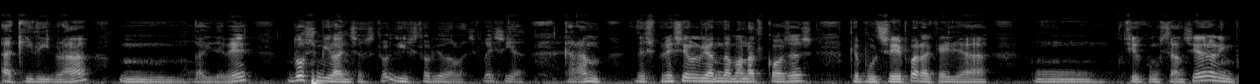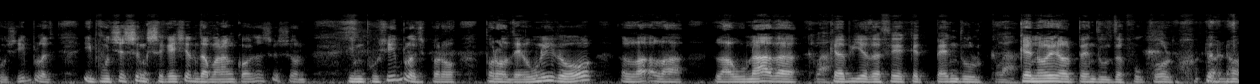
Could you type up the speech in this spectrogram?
equilibrar mm, gairebé dos mil anys d'histò- d'història de l'Església. Caram, després li han demanat coses que potser per aquella mm, circumstància eren impossibles i potser se'n segueixen demanant coses que són impossibles, però, però déu-n'hi-do la, la, la onada Clar. que havia de fer aquest pèndol, Clar. que no era el pèndol de Foucault. No, no,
